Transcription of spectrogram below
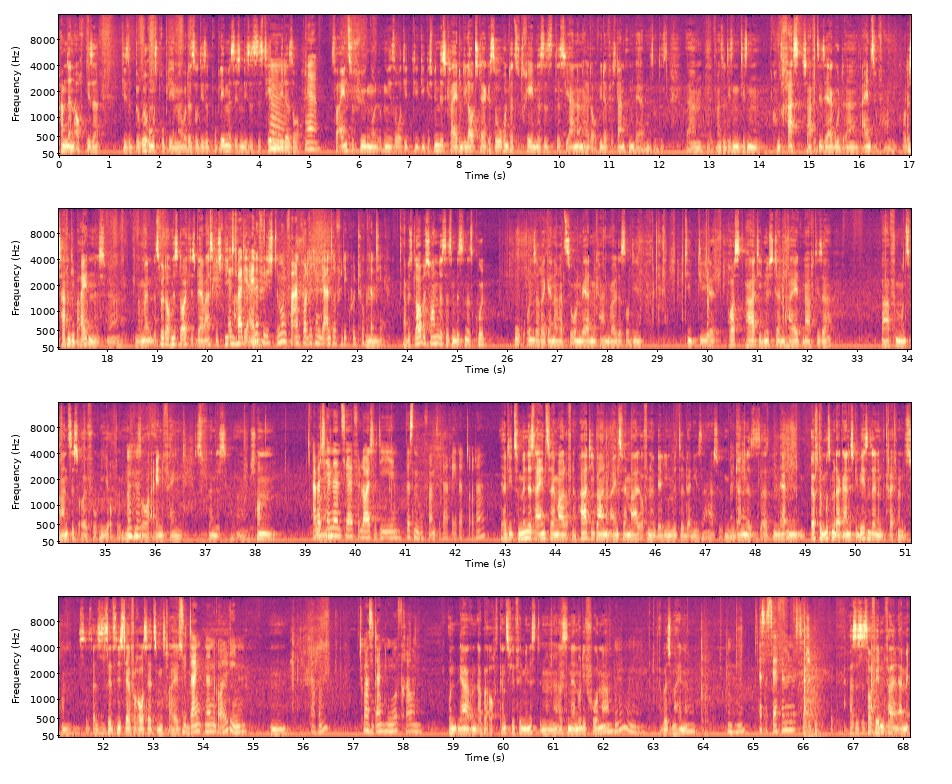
haben dann auch diese diese Berührungsprobleme oder so diese Probleme, sich in dieses System hm. wieder so, ja. so einzufügen und irgendwie so die, die, die Geschwindigkeit und die Lautstärke so runterzudrehen, dass, es, dass die anderen halt auch wieder verstanden werden. So das, ähm, also diesen, diesen Kontrast schafft sie sehr gut äh, einzufangen. Oder schaffen die beiden es. Ja. Moment, es wird auch nicht deutlich, wer was geschrieben hat. Vielleicht war die eine für die Stimmung verantwortlich und die andere für die Kulturkritik. Hm. Aber ich glaube schon, dass das ein bisschen das Kultbuch unserer Generation werden kann, weil das so die die, die Post-Party-Nüchternheit nach dieser Bar 25-Euphorie auch irgendwie mhm. so einfängt. Das finde ich äh, schon. Aber tendenziell für Leute, die wissen, wovon sie da redet, oder? Ja, die zumindest ein, zwei Mal auf einer Party waren und ein, zwei Mal auf einer Berlin-Mitte-Vernissage irgendwie. Okay. Dann ist es, also, öfter muss man da gar nicht gewesen sein, dann begreift man das schon. Das ist, also, es ist jetzt nicht sehr voraussetzungsreich. Sie danken an Goldin. Mhm. Warum? Guck mal, sie danken nur Frauen. Und ja, und aber auch ganz viele Feministinnen. Ne? Es sind ja nur die Vornamen. Mhm. Aber ich meine. Mhm. Es ist sehr feministisch. Also es ist auf jeden Fall eine,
